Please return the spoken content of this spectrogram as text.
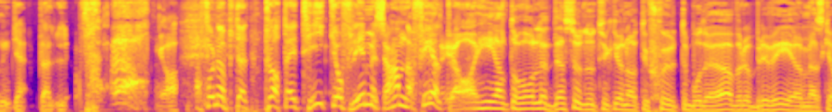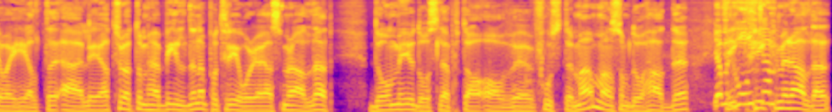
Jävla... Ja, jag får en uppställ. Prata etik och flimmer jag hamnar fel. jag. Ja, helt och hållet. Dessutom tycker jag nog att du skjuter både över och bredvid om jag ska vara helt ärlig. Jag tror att de här bilderna på treåriga Esmeralda, de är ju då släppta av eh, fostermamman som då hade, Ja, men fick, hon fick, kan- Meralda,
